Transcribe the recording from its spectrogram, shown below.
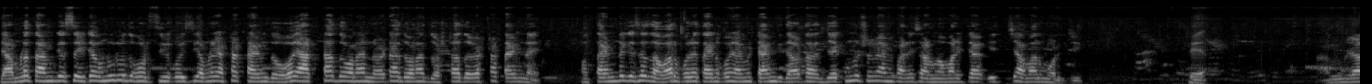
যে আমরা তান গেছে এটা অনুরোধ করছি, কইছি, আমরা একটা টাইম দেবো ওই আটটা দেওয়া নাই, নয়টা দেওয়া নাই, দশটা দেবো একটা টাইম নাই। টাইমটা গেছে যাওয়ার পরে তাই কই আমি টাইম দিতে যে কোনো সময় আমি পানি ছাড়বো, আমার এটা ইচ্ছা, আমার মর্জি। আমরা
